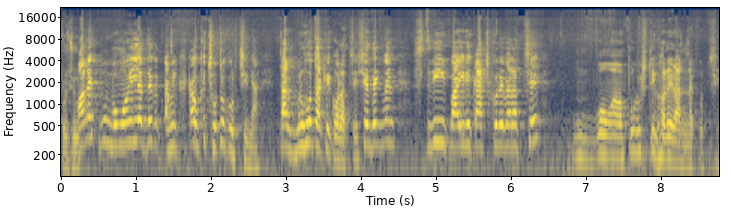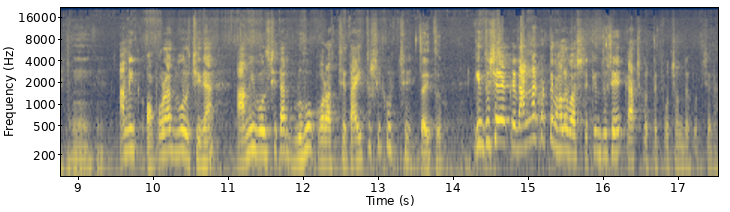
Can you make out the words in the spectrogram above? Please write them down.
প্রচুর। অনেক মহিলাদের আমি কাউকে ছোট করছি না তার গ্রহ তাকে করাচ্ছে। সে দেখবেন স্ত্রী বাইরে কাজ করে বেড়াচ্ছে পুরুষটি ঘরে রান্না করছে। আমি অপরাধ বলছি না আমি বলছি তার গ্রহ করাচ্ছে তাই তো সে করছে। তাই তো। কিন্তু সে রান্না করতে ভালোবাসছে কিন্তু সে কাজ করতে পছন্দ করছে না।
